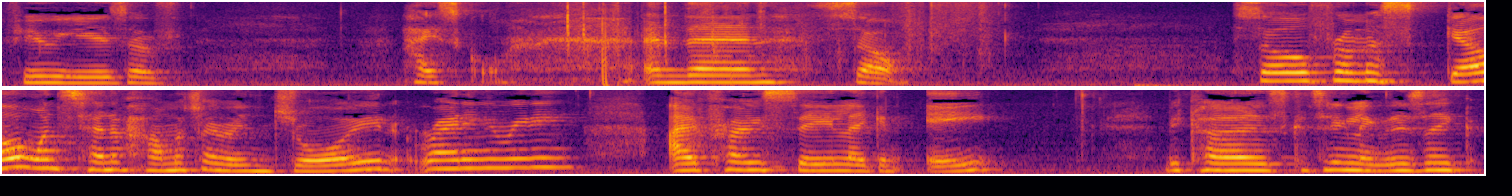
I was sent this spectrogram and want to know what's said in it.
few years of high school. And then so so from a scale 1 to 10 of how much I enjoyed writing and reading, I'd probably say like an 8 because considering like there's like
